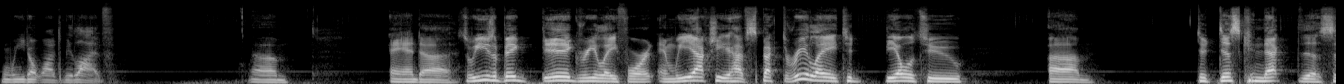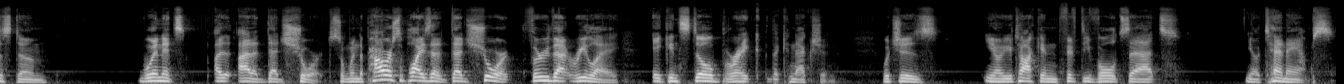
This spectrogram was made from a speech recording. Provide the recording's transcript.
when you don't want it to be live. Um, and uh, so we use a big, big relay for it, and we actually have spec the relay to be able to, um, to disconnect the system when it's at a dead short. So when the power supply is at a dead short through that relay, it can still break the connection, which is, you know, you're talking 50 volts at, you know, 10 amps,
